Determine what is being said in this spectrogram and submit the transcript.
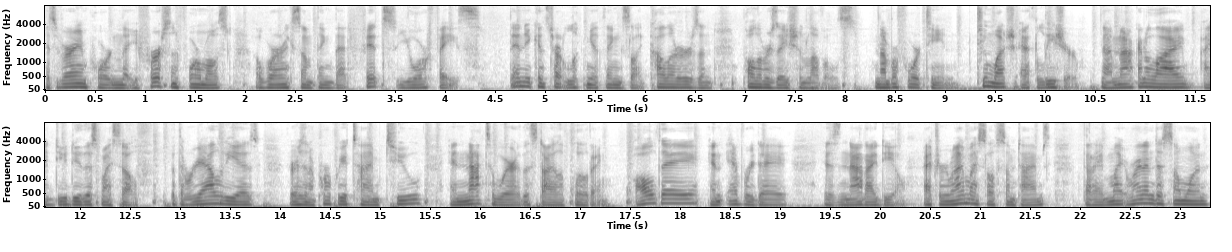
it's very important that you first and foremost are wearing something that fits your face. Then you can start looking at things like colors and polarization levels. Number 14, too much athleisure. Now I'm not gonna lie, I do do this myself, but the reality is there is an appropriate time to and not to wear this style of clothing. All day and every day is not ideal. I have to remind myself sometimes that I might run into someone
